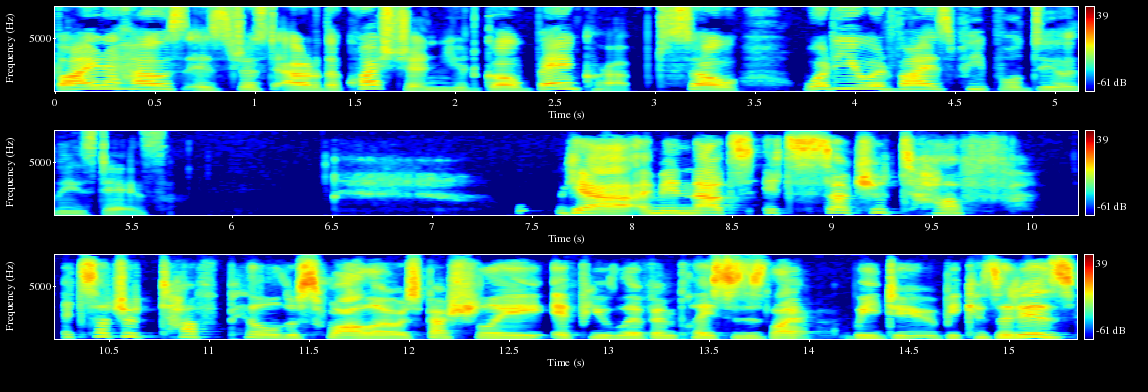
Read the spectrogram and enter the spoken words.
buying a house is just out of the question. You'd go bankrupt. So what do you advise people do these days? Yeah, I mean that's it's such a tough it's such a tough pill to swallow, especially if you live in places like we do, because it is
